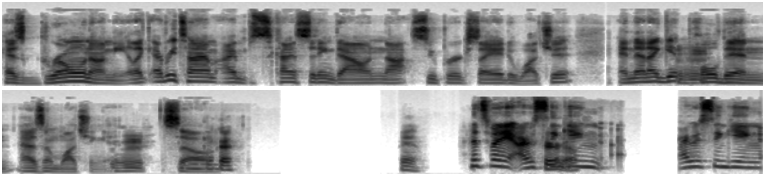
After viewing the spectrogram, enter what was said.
has grown on me. Like every time I'm kind of sitting down, not super excited to watch it, and then I get mm-hmm. pulled in as I'm watching it. Mm-hmm. So okay, it's funny. I was Fair thinking. Enough. I was thinking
